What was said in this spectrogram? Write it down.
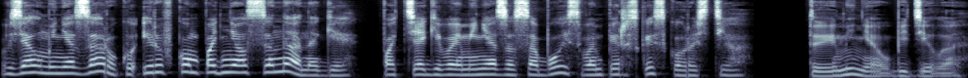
взял меня за руку и рывком поднялся на ноги, подтягивая меня за собой с вампирской скоростью. «Ты меня убедила»,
